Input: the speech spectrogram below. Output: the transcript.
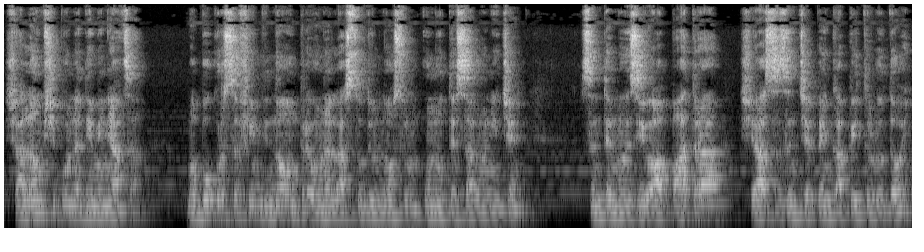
Shalom și bună dimineața! Mă bucur să fim din nou împreună la studiul nostru 1 Tesaloniceni. Suntem în ziua a patra și astăzi începem capitolul 2.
